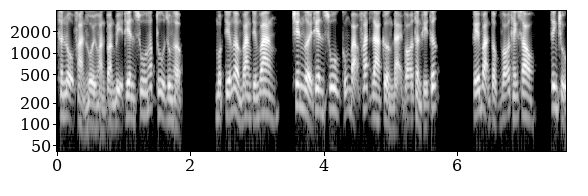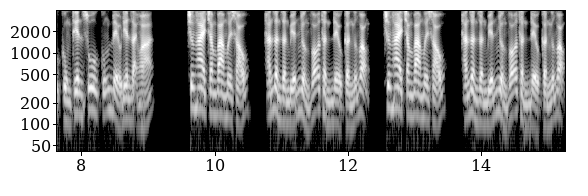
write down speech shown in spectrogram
thần lộ phản hồi hoàn toàn bị thiên su hấp thu dung hợp. Một tiếng ầm vang tiếng vang, trên người thiên su cũng bạo phát ra cường đại võ thần khí tức kế vạn tộc võ thánh sau, tinh chủ cùng thiên su cũng đều điên dại hóa. Chương hai trăm ba mươi sáu, hắn dần dần biến nhường võ thần đều cần ngưỡng vọng. Chương hai trăm ba mươi sáu, hắn dần dần biến nhường võ thần đều cần ngưỡng vọng.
